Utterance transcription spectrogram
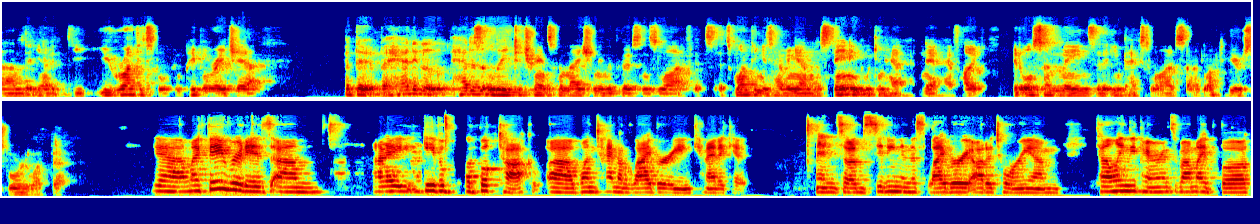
Um, that you know you, you, write this book and people reach out, but the, but how did it, how does it lead to transformation in the person's life? It's it's one thing is having an understanding that we can have, now have hope. It also means that it impacts lives. So I'd love to hear a story like that. Yeah, my favorite is um, I gave a, a book talk uh, one time at a library in Connecticut and so I'm sitting in this library auditorium telling the parents about my book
